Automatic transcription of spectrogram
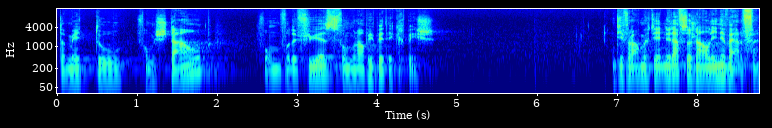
damit du vom Staub, vom, von den Füßen vom Rabbi bedeckt bist? Und die Frage möchte ich nicht einfach so schnell reinwerfen.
